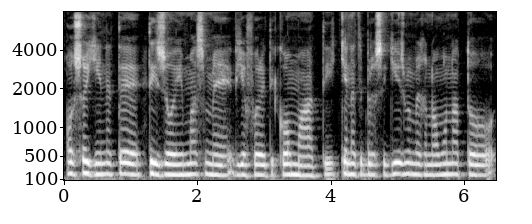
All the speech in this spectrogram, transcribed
όσο γίνεται τη ζωή μας με διαφορετικό μάτι και να την προσεγγίζουμε με γνώμονα το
